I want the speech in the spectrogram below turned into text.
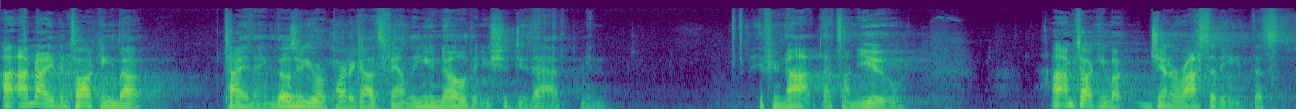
I'm not even talking about tithing. Those of you who are part of God's family, you know that you should do that. I mean, if you're not, that's on you. I'm talking about generosity that's,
